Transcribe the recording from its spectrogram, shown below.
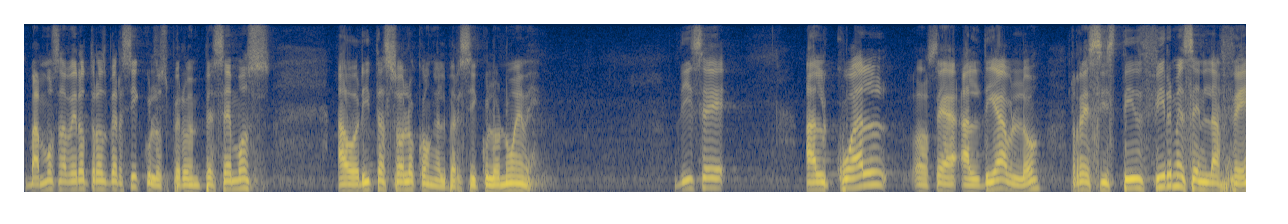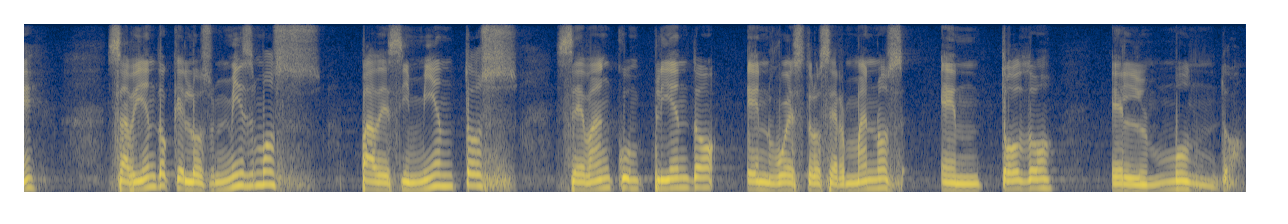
Vamos a ver otros versículos, pero empecemos ahorita solo con el versículo 9. Dice, al cual o sea, al diablo, resistid firmes en la fe, sabiendo que los mismos padecimientos se van cumpliendo en vuestros hermanos en todo el mundo.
